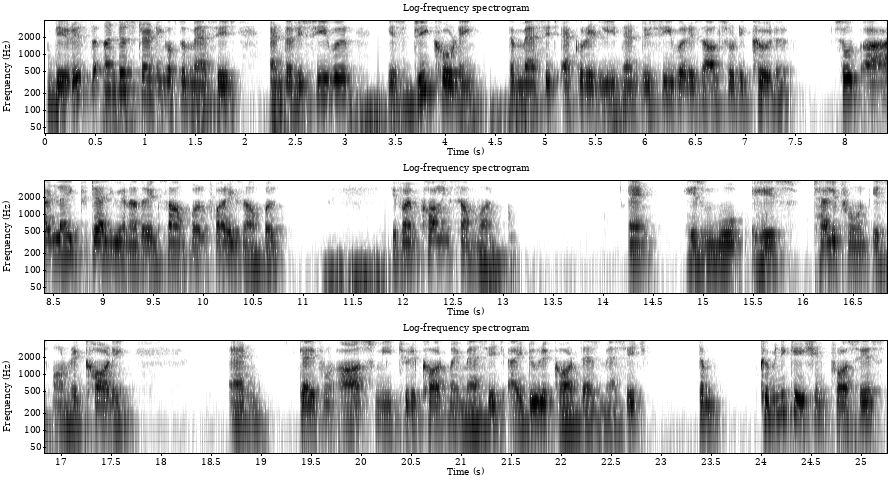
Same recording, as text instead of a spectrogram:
there is the understanding of the message and the receiver is decoding the message accurately then receiver is also decoder. So uh, I'd like to tell you another example. For example if I'm calling someone and his move his telephone is on recording and telephone asks me to record my message I do record that message. The communication process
